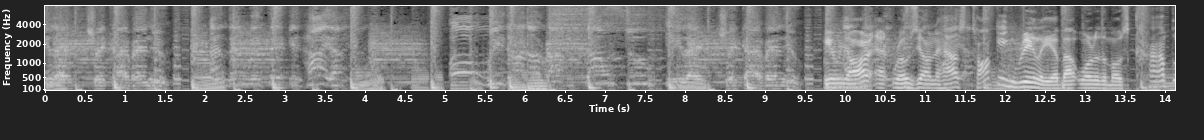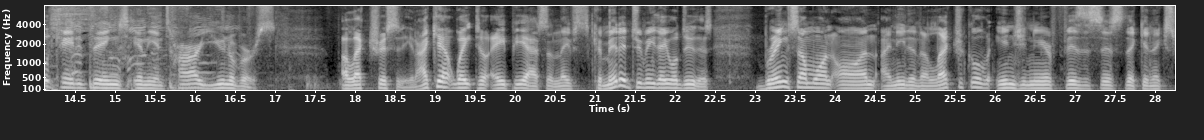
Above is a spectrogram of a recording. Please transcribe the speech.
Electric Avenue. And then we'll take it higher. Oh, we gonna rock down to Electric Avenue. Here we are at Rosie on the House talking really about one of the most complicated things in the entire universe electricity. And I can't wait till APS, and they've committed to me they will do this Bring someone on. I need an electrical engineer, physicist that can ex-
